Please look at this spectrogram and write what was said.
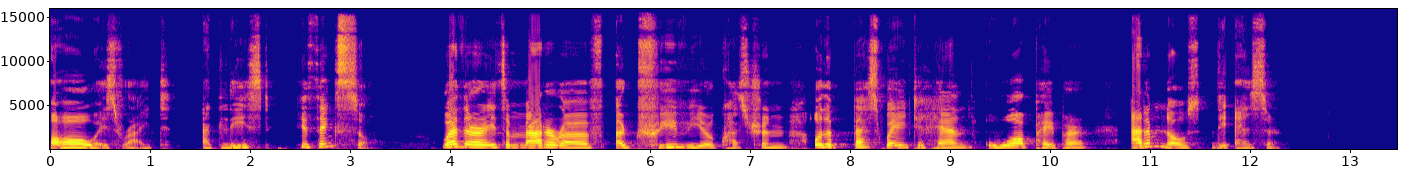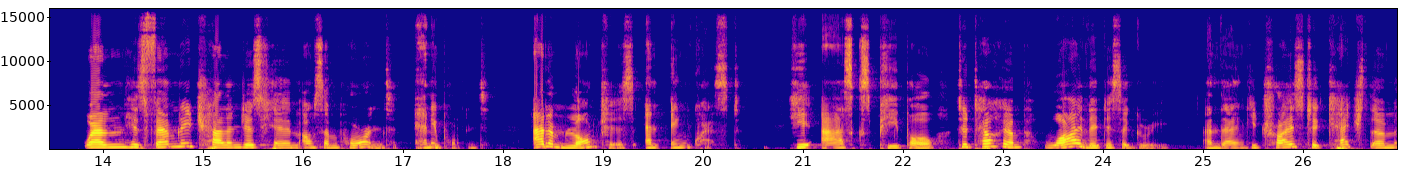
always right. At least he thinks so. Whether it's a matter of a trivial question or the best way to hang wallpaper, Adam knows the answer. When his family challenges him on some point, any point, Adam launches an inquest. He asks people to tell him why they disagree, and then he tries to catch them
